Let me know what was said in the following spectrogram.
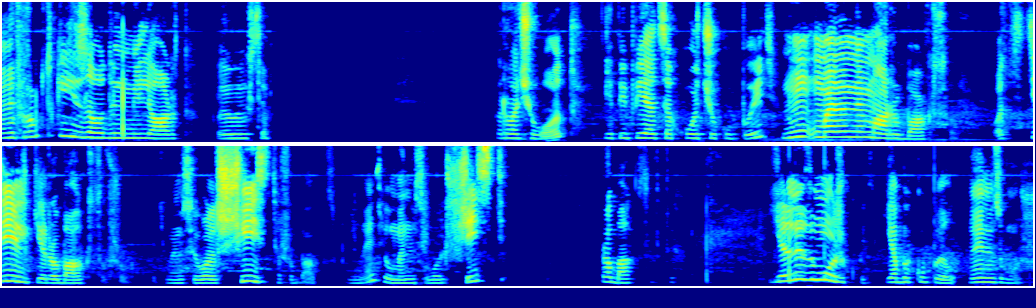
У мене фрукт за один мільярд появився. Коротше, от. Я піпець хочу купити. Ну, у мене нема робаксів. От стільки робаксів, щоб купити. У мене всього 6 робаксів. Понимаете? У мене всього 6 робаксів тих. Я не зможу купити. Я би купив, але я не зможу.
